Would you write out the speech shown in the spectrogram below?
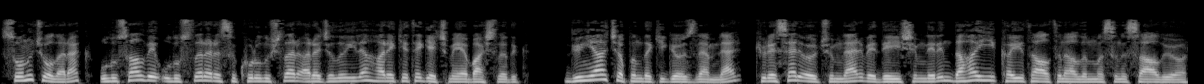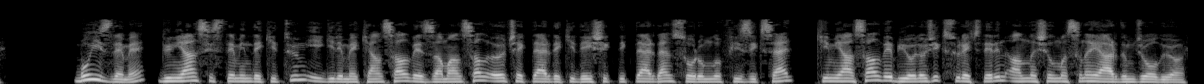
Sonuç olarak, ulusal ve uluslararası kuruluşlar aracılığıyla harekete geçmeye başladık. Dünya çapındaki gözlemler, küresel ölçümler ve değişimlerin daha iyi kayıt altına alınmasını sağlıyor. Bu izleme, dünya sistemindeki tüm ilgili mekansal ve zamansal ölçeklerdeki değişikliklerden sorumlu fiziksel, kimyasal ve biyolojik süreçlerin anlaşılmasına yardımcı oluyor.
